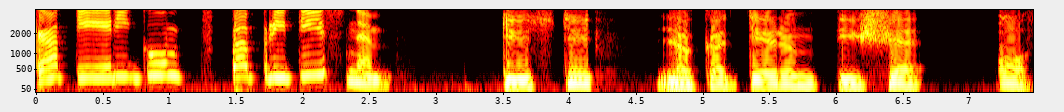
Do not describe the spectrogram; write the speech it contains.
Kateri gumb pa pritisnem? Tisti, na katerem piše OF.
